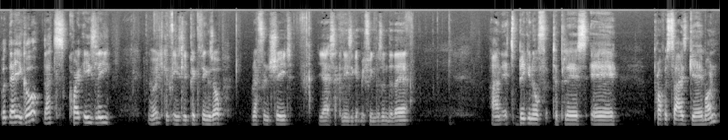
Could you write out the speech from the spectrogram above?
But there you go. That's quite easily. You, know, you can easily pick things up. Reference sheet. Yes, I can easily get my fingers under there. And it's big enough to place a proper size game on.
